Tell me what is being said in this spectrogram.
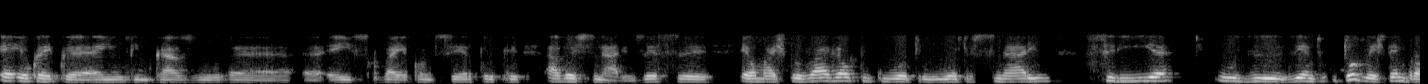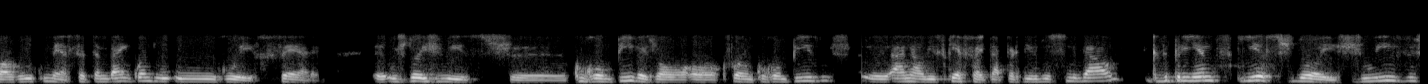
É, eu creio que, em último caso, uh, uh, é isso que vai acontecer, porque há dois cenários. Esse é o mais provável, porque o outro, o outro cenário seria o de dentro. Todo este embróglio começa também quando o Rui refere eh, os dois juízes eh, corrompíveis ou, ou, que foram corrompidos, eh, a análise que é feita a partir do Senegal, que depreende-se que esses dois juízes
